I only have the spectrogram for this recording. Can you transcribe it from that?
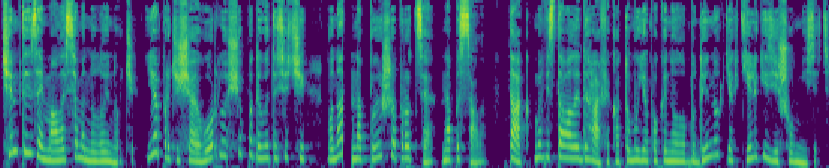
Чим ти займалася минулої ночі? Я прочищаю горло, щоб подивитися, чи вона напише про це, написала. Так, ми відставали від графіка, тому я покинула будинок, як тільки зійшов місяць.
